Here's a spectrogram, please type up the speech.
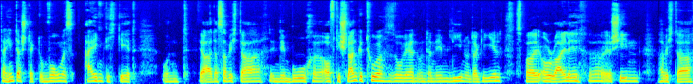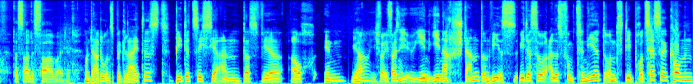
dahinter steckt und worum es eigentlich geht. Und ja, das habe ich da in dem Buch äh, auf die schlanke Tour, so werden Unternehmen lean und agil, ist bei O'Reilly äh, erschienen, habe ich da das alles verarbeitet. Und da du uns begleitest, bietet sich ja an, dass wir auch in, ja, ich, ich weiß nicht, je, je, nach Stand und wie es, wie das so alles funktioniert und die Prozesse kommen,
